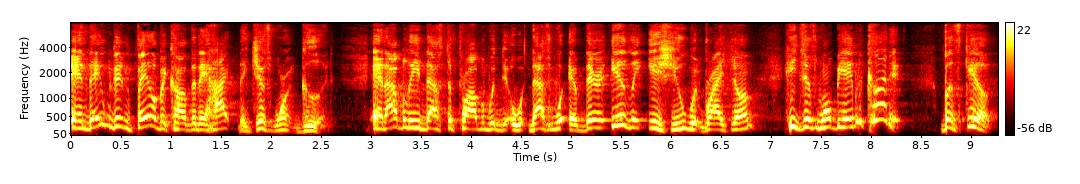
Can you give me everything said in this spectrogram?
And they didn't fail because of their height, they just weren't good. And I believe that's the problem with that's what if there is an issue with Bryce Young, he just won't be able to cut it. But Skip,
